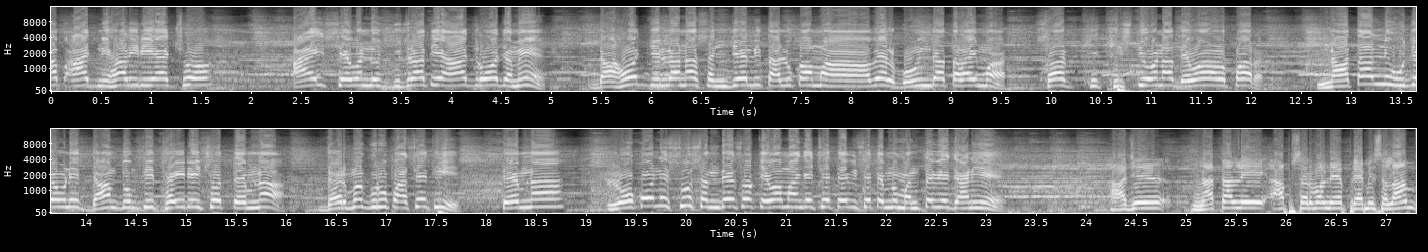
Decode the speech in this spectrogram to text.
આપ આજ નિહાળી રહ્યા છો? આઈ સેવન ન્યૂઝ ગુજરાતી આજ રોજ અમે દાહોદ જિલ્લાના સંજેલી તાલુકામાં આવેલ ગોવિંદા તળાઈમાં સર ખ્રિસ્તીઓના દેવાળ પર નાતાલની ઉજવણી ધામધૂમથી થઈ રહી છે. તેમના ધર્મગુરુ પાસેથી તેમના લોકોને શું સંદેશો કહેવા માંગે છે તે વિશે તેમનું મંતવ્ય જાણીએ. આજે નાતાલની આપ સર્વને પ્રેમી સલામ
